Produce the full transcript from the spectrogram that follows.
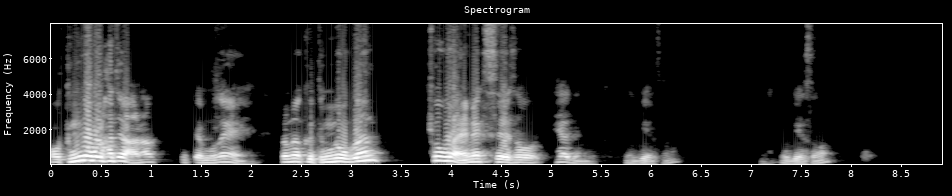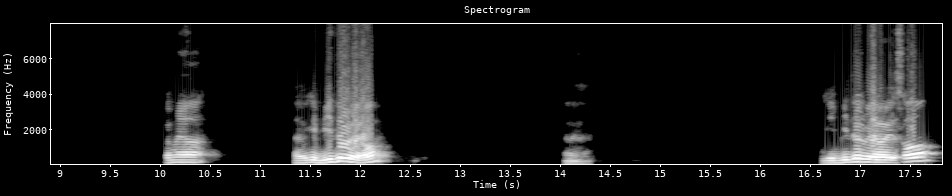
어, 등록을 하지 않았기 때문에 그러면 그 등록은 큐브 MX에서 해야 됩니다. 여기에서 여기에서 그러면 자, 여기 미들웨어 네. 이 미들웨어에서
